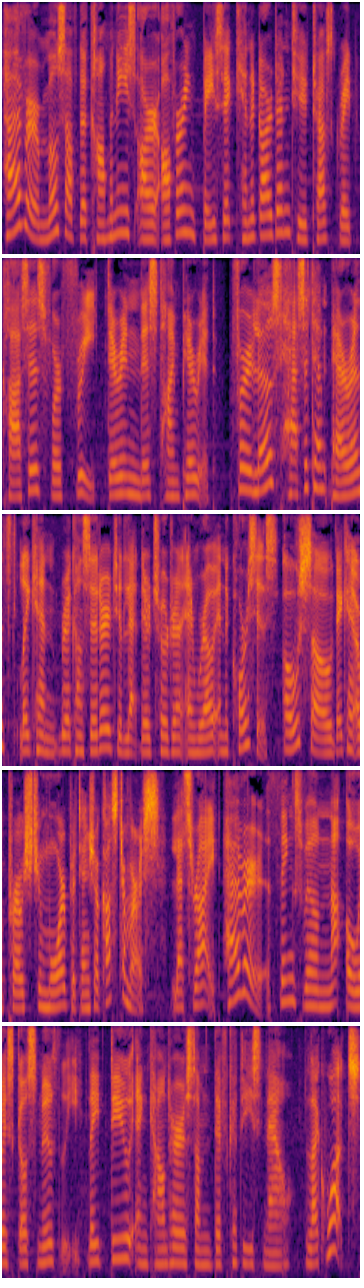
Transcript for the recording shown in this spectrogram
However, most of the companies are offering basic kindergarten to 12th grade classes for free during this time period. For those hesitant parents, they can reconsider to let their children enroll in the courses. Also, they can approach to more potential customers. That's right. However, things will not always go smoothly. They do encounter some difficulties now. Like what?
